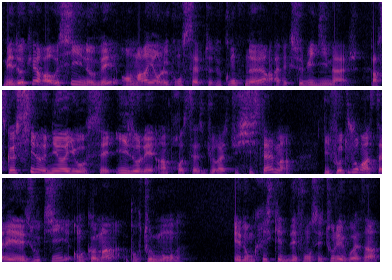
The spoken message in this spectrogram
mais Docker a aussi innové en mariant le concept de conteneur avec celui d'image. Parce que si le noyau sait isoler un process du reste du système, il faut toujours installer les outils en commun pour tout le monde. Et donc risquer de défoncer tous les voisins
